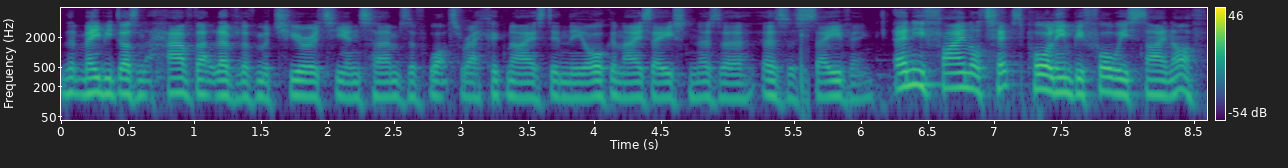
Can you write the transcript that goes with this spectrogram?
that maybe doesn't have that level of maturity in terms of what's recognized in the organization as a, as a saving. Any final tips, Pauline, before we sign off?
